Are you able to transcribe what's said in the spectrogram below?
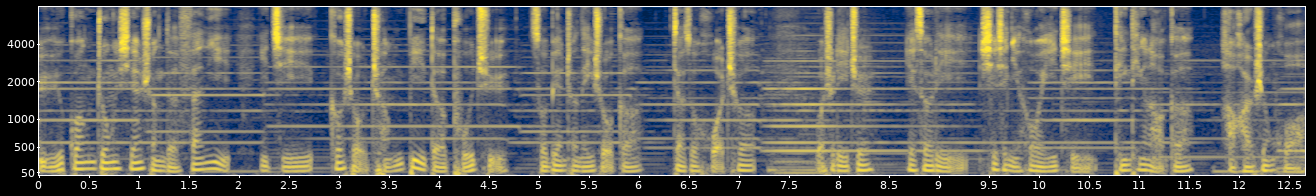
余光中先生的翻译以及歌手程璧的谱曲所变成的一首歌，叫做《火车》。我是李志，夜色里，谢谢你和我一起听听老歌，好好生活。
